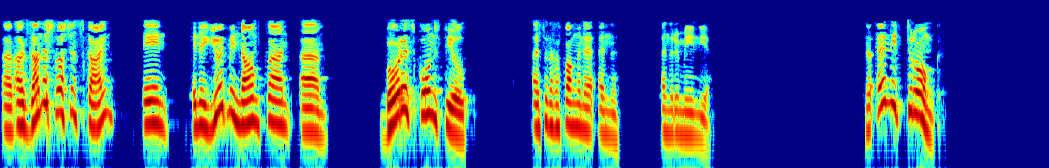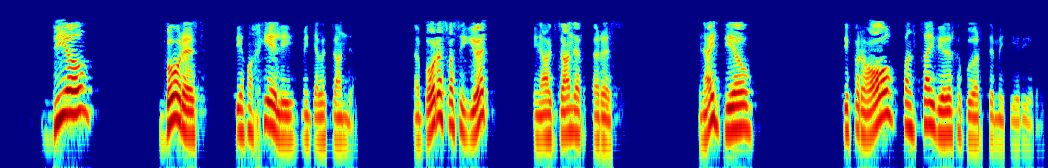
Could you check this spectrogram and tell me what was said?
Uh, Alexander Sluishenstein en en 'n Jood met naam van um, Boris Konfield is 'n gevangene in in Roemenië. Nou in die tronk deel Boris die evangelie met Alexander. Nou Boris was 'n Jood en Alexander 'n Rus. En hy deel die verhaal van sy wedergeboorte met hierdie Rus.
